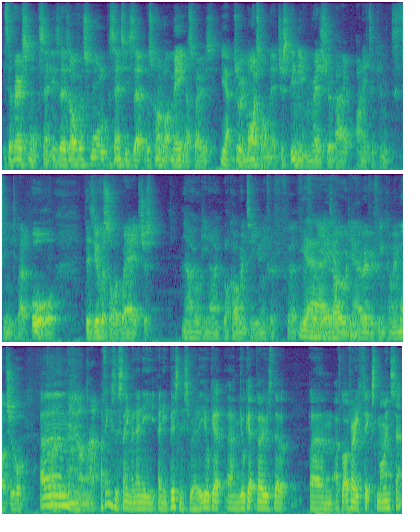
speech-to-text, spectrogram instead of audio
it's a very small percentage. There's over a small percentage that was kind of like me, I suppose, Yeah. during my time that just didn't even register about I need to continue to develop. Or there's the other side where it's just no, I already know. Like I went to uni for, for, for Yeah, three years. yeah, I already yeah. know everything. I mean, what's your of Um, opinion on that? I think it's the same in any any business really. You'll get um, you'll get those that um, have got a very fixed mindset,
